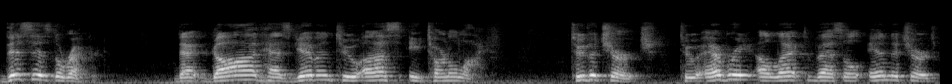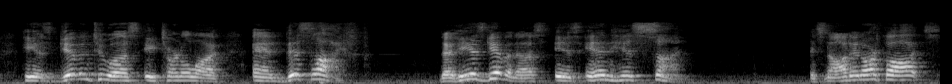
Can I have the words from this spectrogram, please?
This is the record that God has given to us eternal life, to the church, to every elect vessel in the church. He has given to us eternal life. And this life that He has given us is in His Son. It's not in our thoughts.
